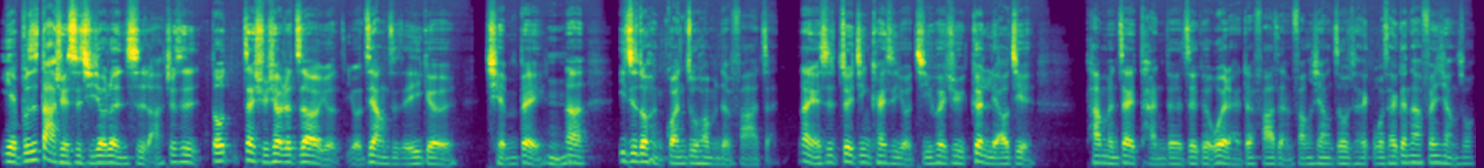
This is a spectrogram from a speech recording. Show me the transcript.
也不是大学时期就认识啦，就是都在学校就知道有有这样子的一个。前辈，那一直都很关注他们的发展，那也是最近开始有机会去更了解他们在谈的这个未来的发展方向之后，才我才跟他分享说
